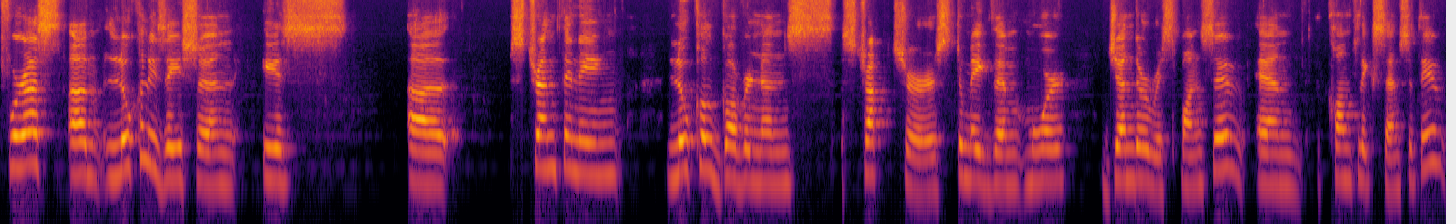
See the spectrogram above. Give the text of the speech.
for us, um, localization is uh, strengthening local governance structures to make them more gender responsive and conflict sensitive.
